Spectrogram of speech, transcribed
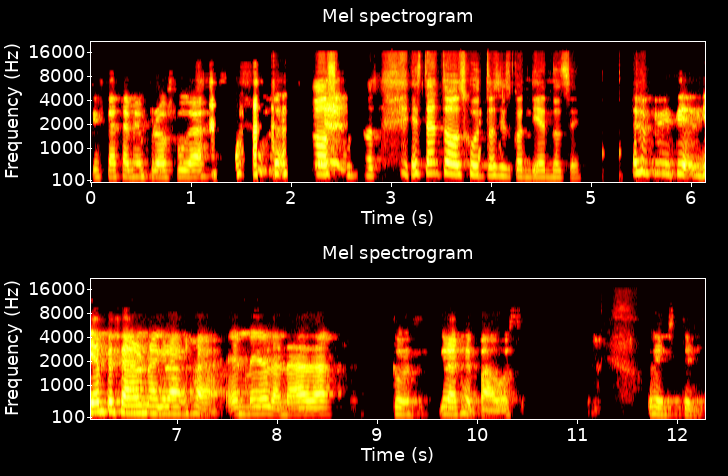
que está también prófuga. todos juntos, están todos juntos escondiéndose. Ya empezaron una granja en medio de la nada con granja de pavos. Este.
